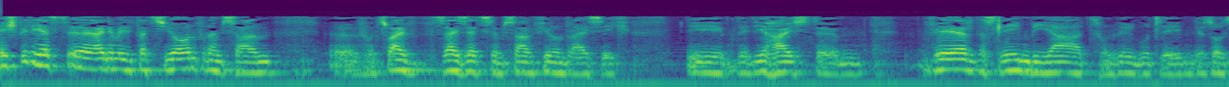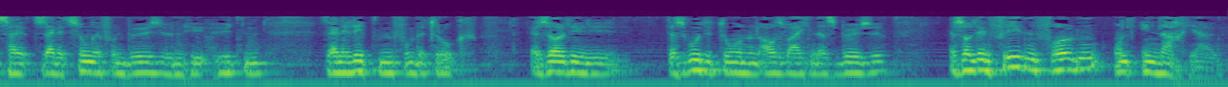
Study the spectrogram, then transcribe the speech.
Ich spiele jetzt äh, eine Meditation von einem Psalm, äh, von zwei, zwei Sätzen im Psalm 34, die, die heißt, ähm, wer das Leben bejaht und will gut leben, der soll seine Zunge von Bösen hüten, seine Lippen vom Betrug. Er soll die, das Gute tun und ausweichen das Böse. Er soll den Frieden folgen und ihn nachjagen.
